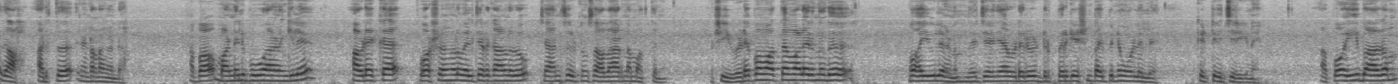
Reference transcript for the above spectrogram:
ഇതാ അടുത്ത് രണ്ടെണ്ണം കണ്ട. അപ്പോൾ മണ്ണിൽ പോവുകയാണെങ്കിൽ അവിടെയൊക്കെ പോഷകങ്ങൾ വലിച്ചെടുക്കാനുള്ളൊരു ചാൻസ് കിട്ടും സാധാരണ മത്തന്. പക്ഷേ ഇവിടെ ഇപ്പോൾ മത്തൻ വളരുന്നത് വായുവിലാണ്. എന്ന് വെച്ച് കഴിഞ്ഞാൽ ഇവിടെ ഒരു ഡ്രിപ്പ് ഇറിഗേഷൻ പൈപ്പിന്റെ മുകളിലല്ലേ കെട്ടി വെച്ചിരിക്കണേ. അപ്പോൾ ഈ ഭാഗം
